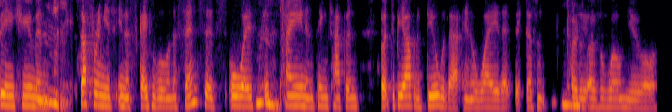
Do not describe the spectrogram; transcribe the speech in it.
being human. Mm. Suffering is inescapable in a sense. It's always mm. there's pain and things happen, but to be able to deal with that in a way that it doesn't mm. totally overwhelm you or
